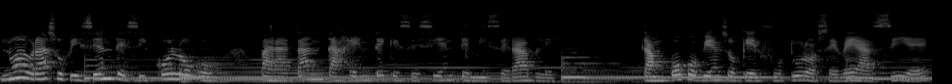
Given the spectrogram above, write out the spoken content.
no habrá suficiente psicólogo para tanta gente que se siente miserable. Tampoco pienso que el futuro se vea así, ¿eh?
